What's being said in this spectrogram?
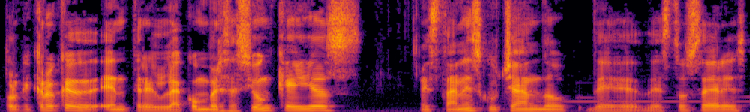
Porque creo que entre la conversación que ellos están escuchando de, de estos seres,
